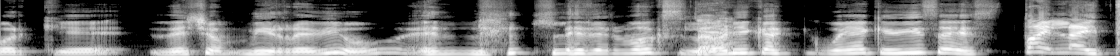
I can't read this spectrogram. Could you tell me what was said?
Porque, de hecho, mi review en Letterboxd, la ¿Ya? única wea que dice es Twilight.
